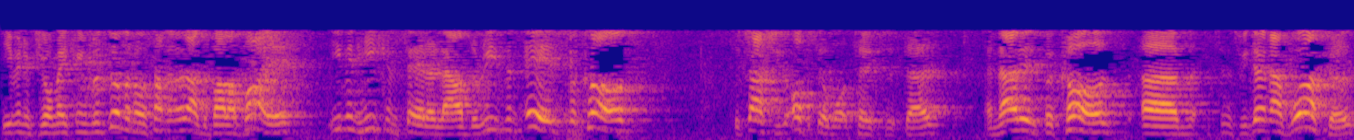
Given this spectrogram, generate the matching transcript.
even if you're making a or something like that, the balabayit, even he can say it aloud. The reason is because it's actually the opposite of what Tosfos says. And that is because, um, since we don't have workers,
